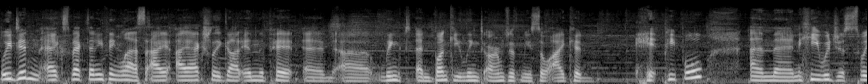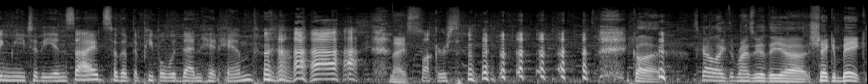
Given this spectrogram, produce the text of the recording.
We didn't expect anything less. I, I actually got in the pit and uh, linked and Bunky linked arms with me so I could hit people, and then he would just swing me to the inside so that the people would then hit him. Nice. Fuckers. Call it- It's kind of like it reminds me of the uh, shake and bake.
